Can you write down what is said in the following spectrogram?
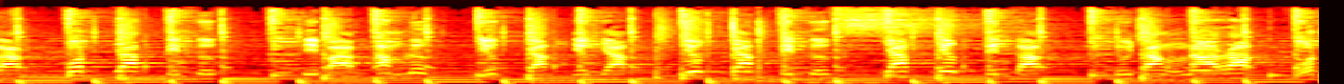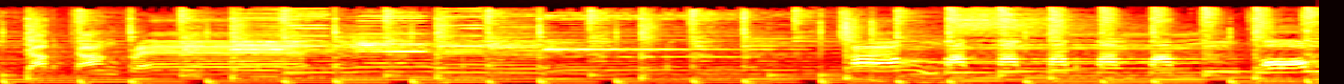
กักกดยักติดกึก ที่ปากทำลึก ยึกยักยึกยักยึกยักติดกึก ยักยึกติดกัก ดูช่างน่ารักกดยักช่างแครช้างมัมมัมมัมมัมมัมท้อง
